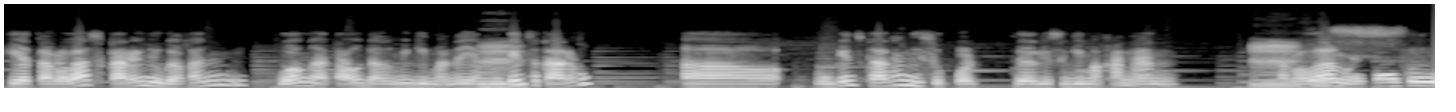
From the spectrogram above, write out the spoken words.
ya taruhlah sekarang juga kan gua nggak tahu dalamnya gimana ya Hmm. mungkin sekarang eh, mungkin sekarang disupport dari segi makanan Hmm. taruhlah yes. mereka tuh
